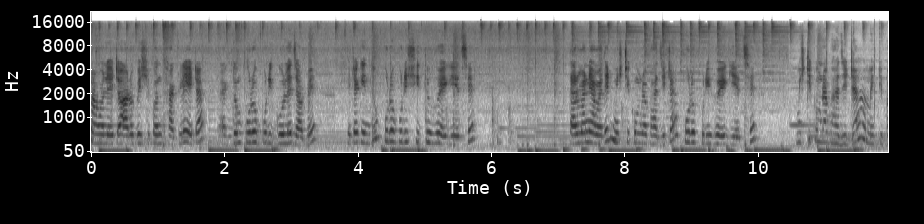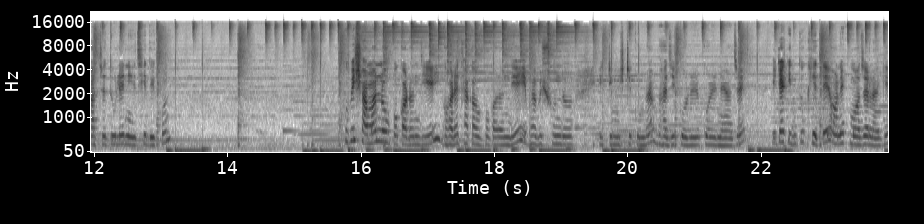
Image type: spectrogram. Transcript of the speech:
না হলে এটা আরও বেশিক্ষণ থাকলে এটা একদম পুরোপুরি গলে যাবে। এটা কিন্তু পুরোপুরি সিদ্ধ হয়ে গিয়েছে। তার মানে আমাদের মিষ্টি কুমড়া ভাজিটা পুরোপুরি হয়ে গিয়েছে। মিষ্টি কুমড়া ভাজিটা আমি একটি পাত্রে তুলে নিয়েছি, দেখুন। খুবই সামান্য উপকরণ দিয়েই, ঘরে থাকা উপকরণ দিয়ে এভাবে সুন্দর একটি মিষ্টি কুমড়া ভাজি করে করে নেওয়া যায়। এটা কিন্তু খেতে অনেক মজা লাগে।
